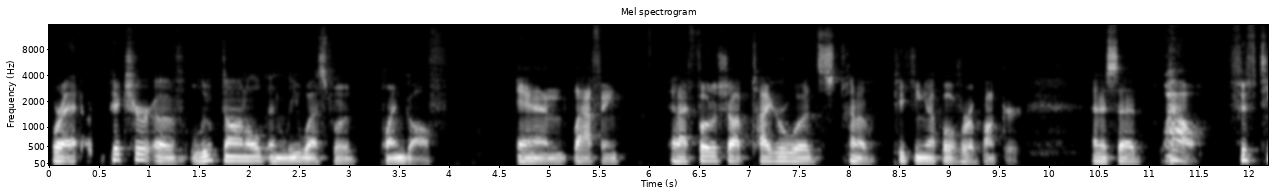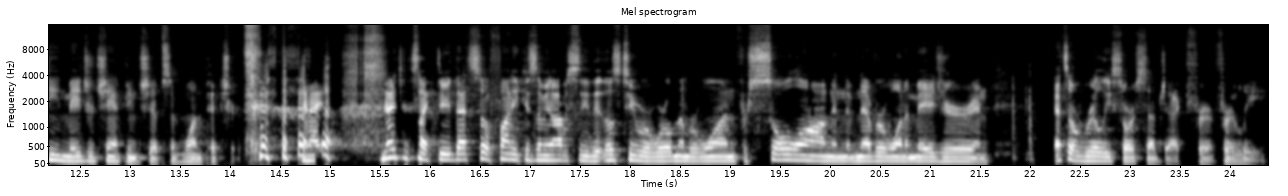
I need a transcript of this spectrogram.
where I had a picture of Luke Donald and Lee Westwood playing golf and laughing. And I photoshopped Tiger Woods kind of peeking up over a bunker. And I said, wow, 15 major championships in one picture. and, I, and I just like, dude, that's so funny because I mean, obviously, those two were world number one for so long and have never won a major. And that's a really sore subject for, for Lee.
